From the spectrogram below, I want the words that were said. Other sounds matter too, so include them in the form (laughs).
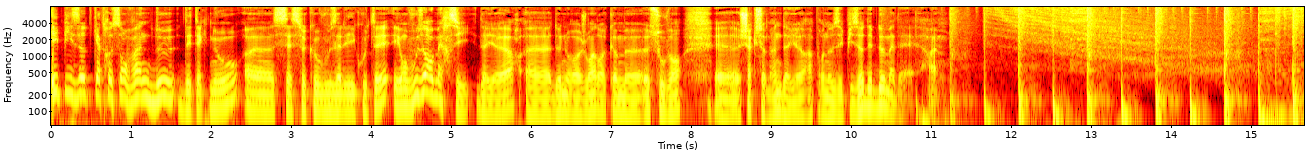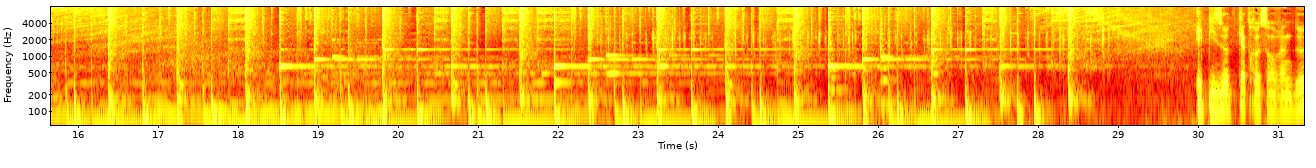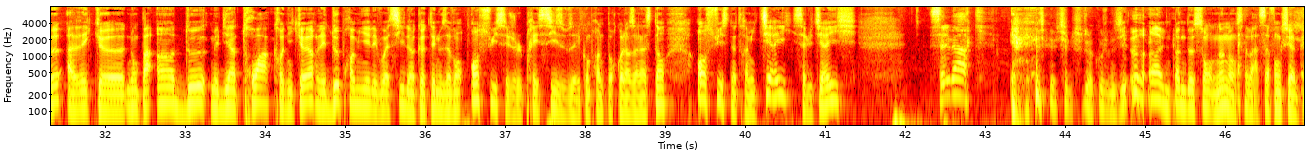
Épisode 422 des Technos, euh, c'est ce que vous allez écouter et on vous en remercie d'ailleurs euh, de nous rejoindre comme euh, souvent, chaque semaine d'ailleurs, hein, pour nos épisodes hebdomadaires. Épisode 422 avec euh, non pas un, deux, mais bien trois chroniqueurs. Les deux premiers, les voici. D'un côté, nous avons en Suisse, et je le précise, vous allez comprendre pourquoi dans un instant, en Suisse, notre ami Thierry. Salut Thierry. Salut Marc. (laughs) Tout coup, je me suis dit, oh, une panne de son. Non, non, ça va, ça fonctionne.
